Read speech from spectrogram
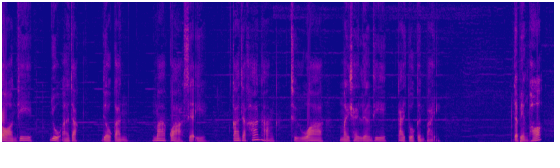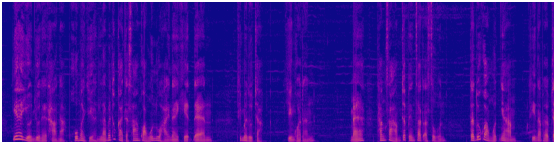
ตอนที่อยู่อาณาจักรเดียวกันมากกว่าเสียอีก การจะฆ่านางถือว่าไม่ใช่เรื่องที่ใกล้ตัวเกินไป แต่เพียงเพราะแย่หยวนอยู่ในฐานะผู้มาเยือนและไม่ต้องการจะสร้างความวุ่นวายในเขตแดนที่ไม่รู้จัก ยิ่งกว่านั้น แม้ทั้งสามจะเป็นสัตว์อสูรแต่ด้วยความงดงามที่น่าประทับใจ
